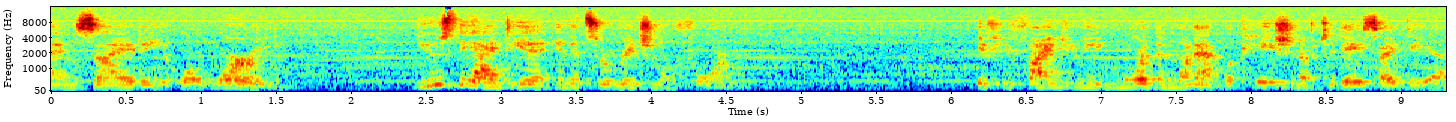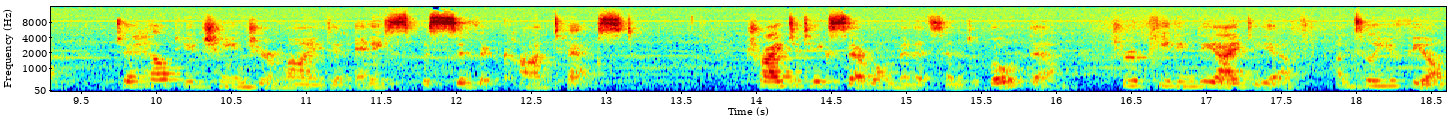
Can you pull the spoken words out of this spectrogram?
anxiety, or worry, use the idea in its original form. If you find you need more than one application of today's idea to help you change your mind in any specific context, try to take several minutes and devote them to repeating the idea until you feel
